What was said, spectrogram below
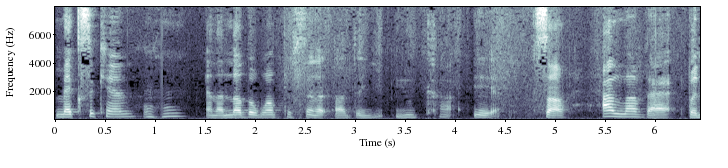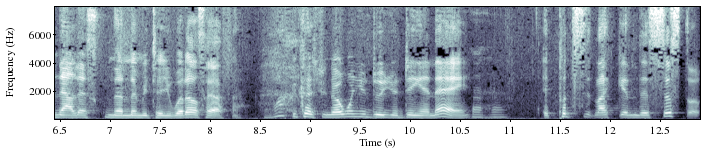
Mexican. Mm-hmm and another one percent of the Yukon. Yeah. So I love that. But now let's now let me tell you what else happened. What? Because you know when you do your DNA, mm-hmm. it puts it like in this system,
